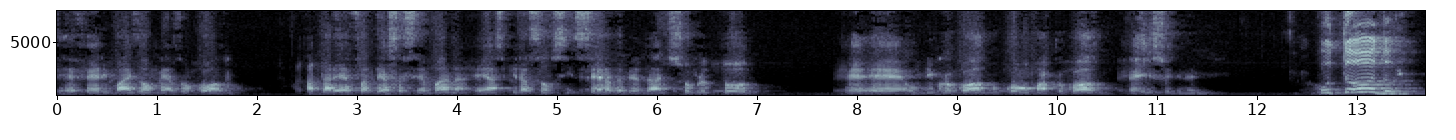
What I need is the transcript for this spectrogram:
se refere mais ao mesocosmo. A tarefa dessa semana é a aspiração sincera da verdade sobre o todo, é, é o microcosmo com o macrocosmo. É isso, Ednei? O todo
